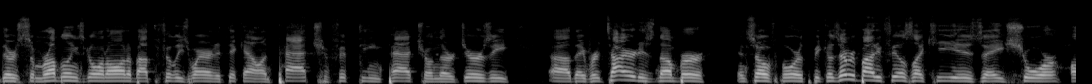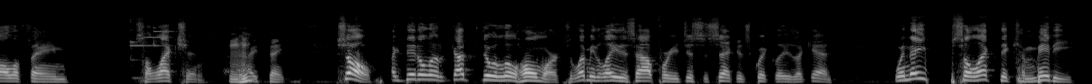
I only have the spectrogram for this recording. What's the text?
there's some rumblings going on about the Phillies wearing a Dick Allen patch, a 15 patch on their jersey. Uh, they've retired his number and so forth because everybody feels like he is a sure Hall of Fame selection, Mhm. I think. So I did a little, got to do a little homework. So let me lay this out for you just a second, as quickly as I can. When they select the committee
